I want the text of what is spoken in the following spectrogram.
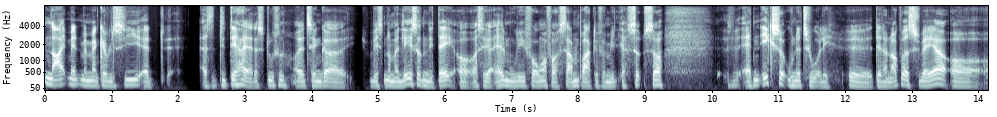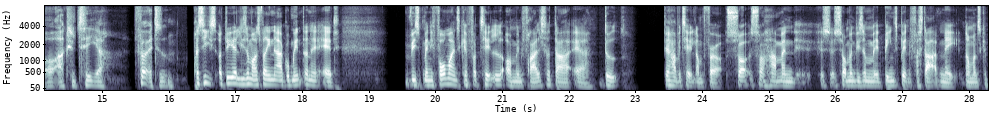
Nej, men, men man kan vel sige, at øh, altså, det, det har jeg da stusset, og jeg tænker, hvis, når man læser den i dag og, og ser alle mulige former for sammenbragte familier, så, så er den ikke så unaturlig. Øh, den har nok været sværere at, at acceptere før i tiden. Præcis, og det har ligesom også været en af argumenterne, at hvis man i forvejen skal fortælle om en frelser, der er død, det har vi talt om før, så, så har man øh, så, så er man ligesom et benspænd fra starten af, når man skal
